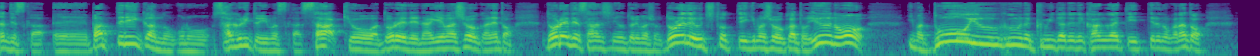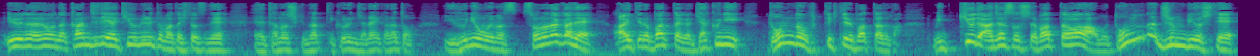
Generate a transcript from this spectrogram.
何ですか、えー、バッテリー間のこの探りと言いますか、さあ、今日はどれで投げましょうかねと、どれで三振を取りましょう、どれで打ち取っていきましょうかと。いうのを、今どういう風な組み立てで考えていってるのかなと。いうような感じで野球を見るとまた一つね、えー、楽しくなってくるんじゃないかなと。いうふうに思います。その中で相手のバッターが逆にどんどん振ってきてるバッターとか、密球でアジャストしたバッターはもうどんな準備をして、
